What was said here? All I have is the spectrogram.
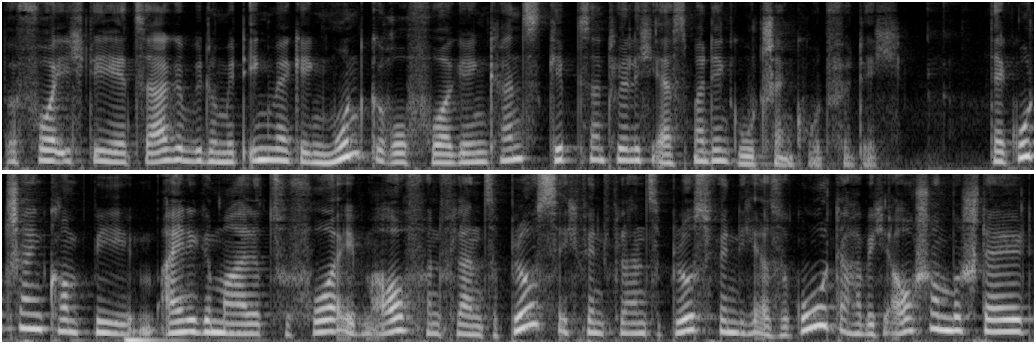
Bevor ich dir jetzt sage, wie du mit Ingwer gegen Mundgeruch vorgehen kannst, gibt es natürlich erstmal den Gutscheincode für dich. Der Gutschein kommt wie einige Male zuvor eben auch von Pflanze Plus. Ich finde Pflanze Plus finde ich also gut, da habe ich auch schon bestellt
